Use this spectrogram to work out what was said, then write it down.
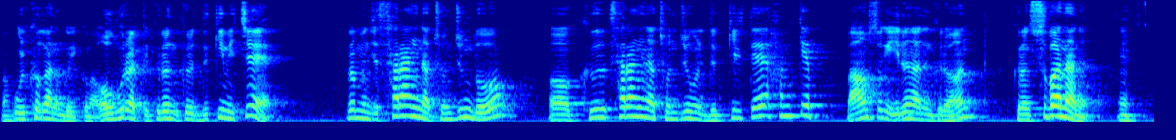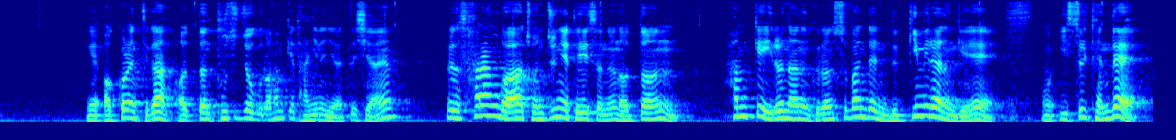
막 울컥하는 거 있고 막 억울할 때 그런 그런 느낌 있지? 그러면 이제 사랑이나 존중도 어, 그 사랑이나 존중을 느낄 때 함께 마음속에 일어나는 그런 그런 수반하는 예. 예, occurrent가 어떤 부수적으로 함께 다니는 이라는 뜻이야. 예? 그래서 사랑과 존중에 대해서는 어떤 함께 일어나는 그런 수반된 느낌이라는 게 어, 있을 텐데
